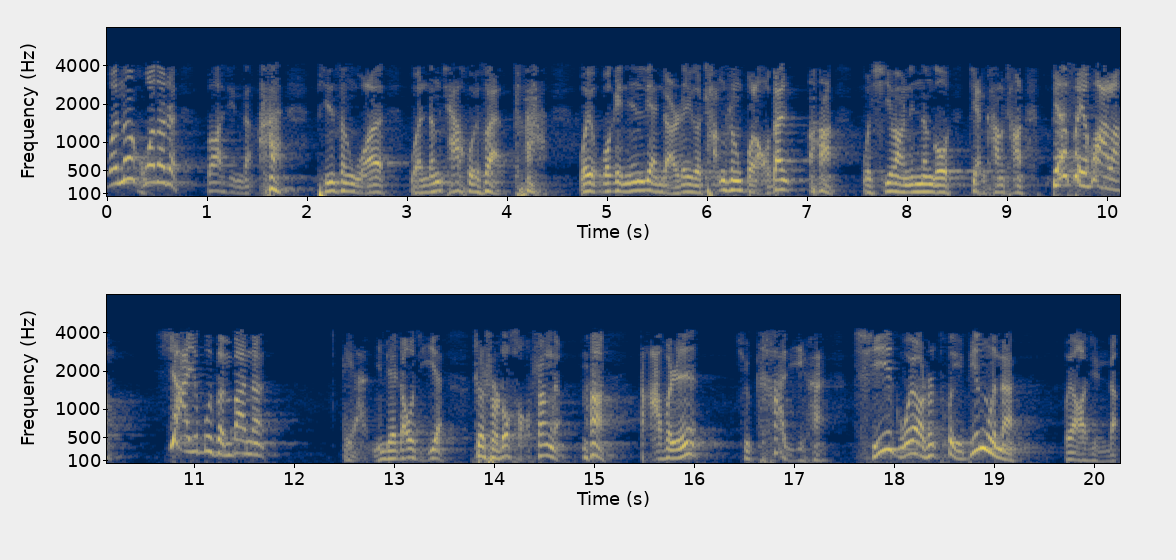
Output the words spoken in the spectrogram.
我能活到这？不要紧的，哈 贫僧我我能掐会算，哈 我我给您练点这个长生不老丹啊！我希望您能够健康长。别废话了，下一步怎么办呢？哎呀，您别着急呀，这事儿都好商量啊！打发人去看一看，齐国要是退兵了呢？不要紧的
